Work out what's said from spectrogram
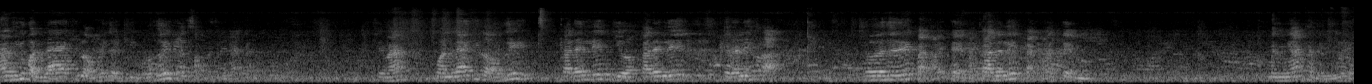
ทั้งที่วันแรกที่เราไม่เคยคิดว่าเฮ้ยพันสองมันจะได้กันใช่ไหมวันแรกที่เราเฮ้ยการได้เลขเยอะการได้เลขเธอได้เลขเท่าไหร่เออเธอได้เลขแปดร้อยเต็มการได้เลขแปดร้อยเต็ม มันง่ายขนาดนี้เลย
